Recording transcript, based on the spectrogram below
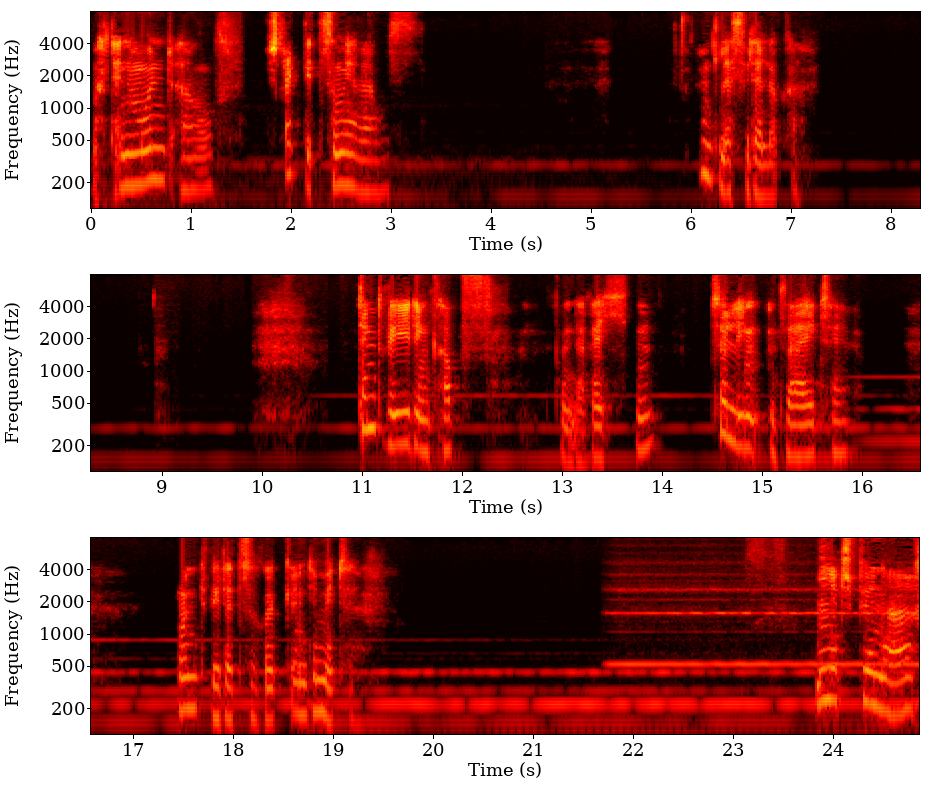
Mach deinen Mund auf. Streck die Zunge raus. Und lass wieder locker. Dann dreh den Kopf von der rechten zur linken Seite und wieder zurück in die Mitte. Und jetzt spür nach,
